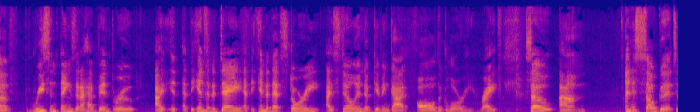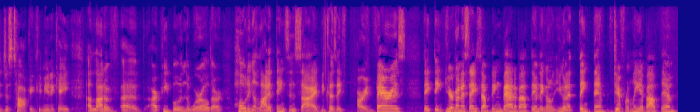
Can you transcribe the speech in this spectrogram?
of recent things that i have been through i it, at the end of the day at the end of that story i still end up giving god all the glory right? So um and it's so good to just talk and communicate. A lot of uh, our people in the world are holding a lot of things inside because they are embarrassed. They think you're gonna say something bad about them. They're gonna you're gonna think them differently about them.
